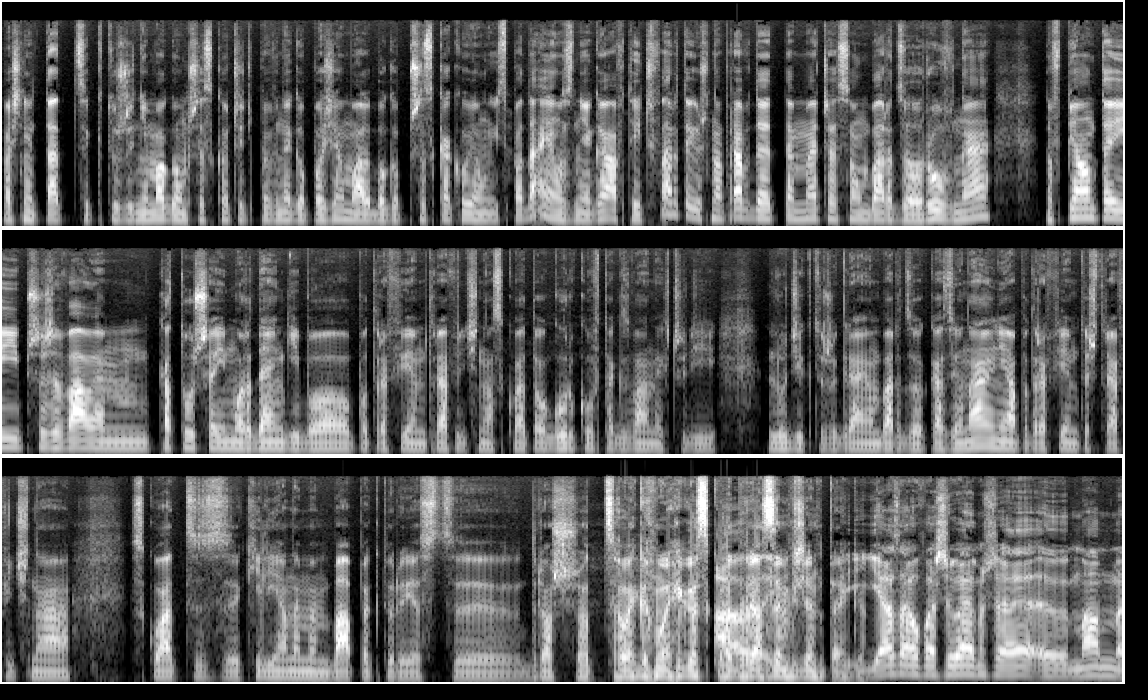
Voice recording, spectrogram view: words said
właśnie tacy, którzy nie mogą przeskoczyć pewnego poziomu albo go przeskakują i spadają z niego, a w tej czwartej już naprawdę te mecze są bardzo równe. No w piątej przeżywałem katusze i mordęgi, bo potrafiłem trafić na skład ogórków tak zwanych, czyli ludzi, którzy grają bardzo okazjonalnie, a potrafiłem też trafić na skład z Kilianem Mbappe, który jest y, droższy od całego mojego składu a, razem wziętego. Ja zauważyłem, że y, mam y,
